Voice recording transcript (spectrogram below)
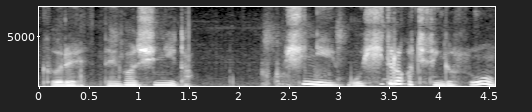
그래, 내가 신이다. 신이 뭐 히드라 같이 생겼어?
